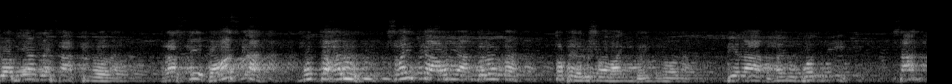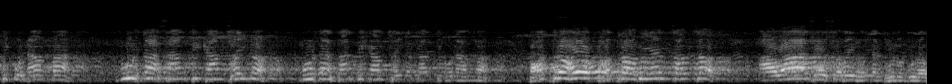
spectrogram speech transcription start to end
यो अभियानलाई साथ दिनु होला राष्ट्रिय बहसका मुद्दाहरू सहितका आउने आन्दोलनमा तपाईँहरू सहभागी भइदिनु होला बेला भयो बोल्ने शान्तिको नाममा मुर्दा शान्ति काम छैन। मुर्दा शान्ति काम छैन शान्तिको नाममा। भद्र हो भद्र अभियान चल्छ। आवाज हो सबैभन्दा ठुलो कुरो।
